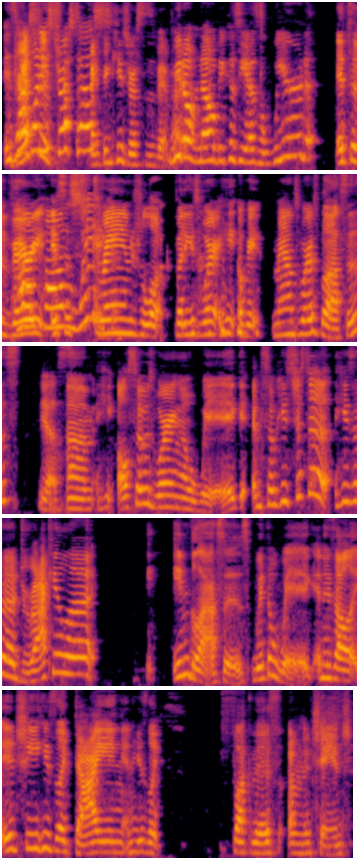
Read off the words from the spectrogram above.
Is that what he's dressed as? I think he's dressed as a vampire. we don't know because he has a weird. It's a very it's a wig. strange look, but he's wearing he okay. Mans wears glasses. Yes. Um, he also is wearing a wig, and so he's just a he's a Dracula in glasses with a wig, and he's all itchy. He's like dying, and he's like, "Fuck this, I'm gonna change."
